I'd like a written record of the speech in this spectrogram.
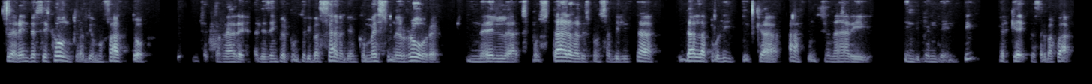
cioè rendersi conto, abbiamo fatto, cioè, tornare all'esempio del punto di Bassano, abbiamo commesso un errore nel spostare la responsabilità dalla politica a funzionari indipendenti, perché questa roba qua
